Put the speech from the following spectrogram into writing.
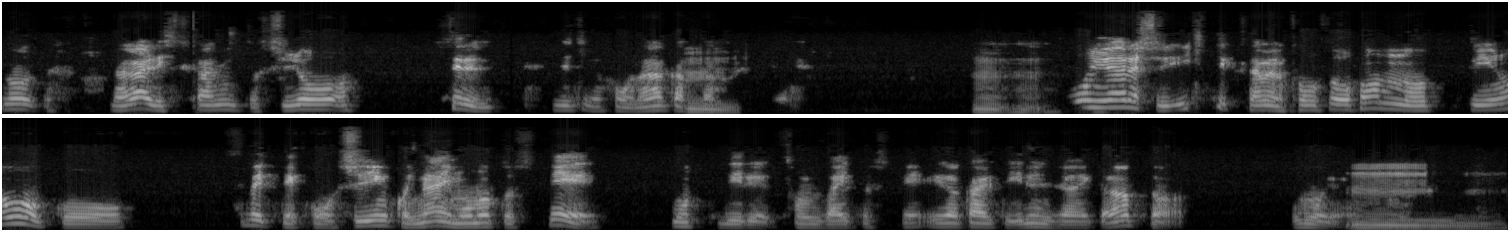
の長い時間にと使用してる時期がこう長かったんで、うんうん。そういうある種生きていくための闘争本能っていうのを、こう、すべてこう、主人公にないものとして、持っている存在として描かれているんじゃないかなとは思うよ。うん。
